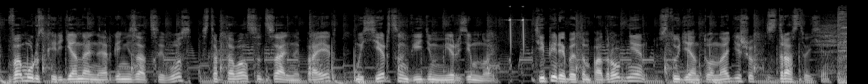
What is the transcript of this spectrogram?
В Амурской региональной организации ВОЗ стартовал социальный проект «Мы сердцем видим мир земной». Теперь об этом подробнее. В студии Антон Агишев. Здравствуйте. Здравствуйте.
